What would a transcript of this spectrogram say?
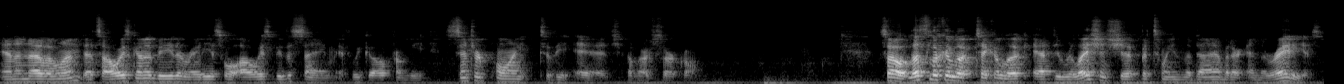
And another one, that's always going to be, the radius will always be the same if we go from the center point to the edge of our circle. So let's look a look, take a look at the relationship between the diameter and the radius.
